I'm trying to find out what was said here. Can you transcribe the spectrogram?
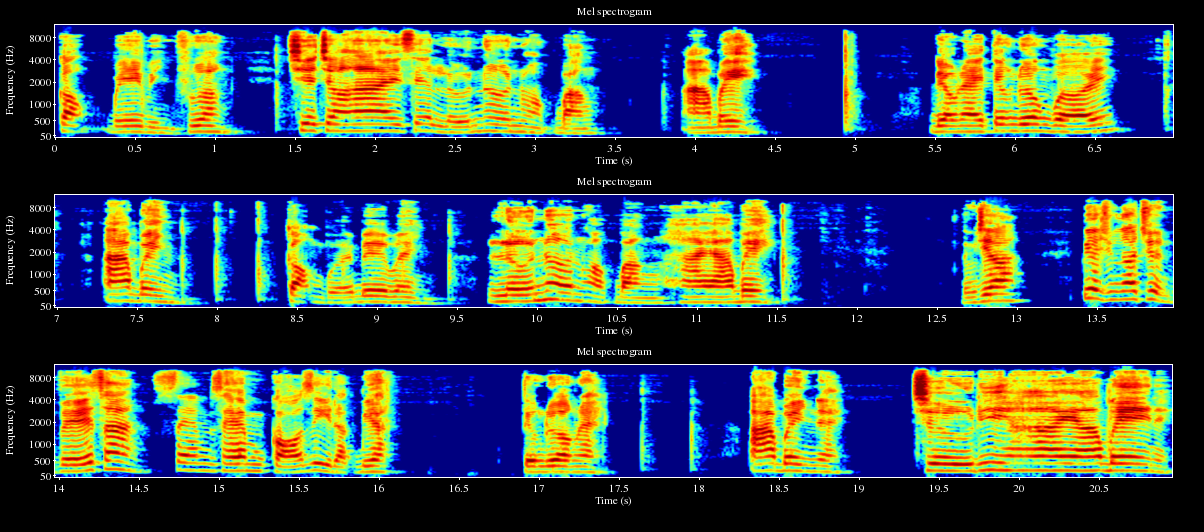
cộng B bình phương, chia cho 2 sẽ lớn hơn hoặc bằng AB. Điều này tương đương với A bình cộng với B bình lớn hơn hoặc bằng 2AB. Đúng chưa? Bây giờ chúng ta chuyển vế sang xem xem có gì đặc biệt. Tương đương này. A bình này, trừ đi 2AB này,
